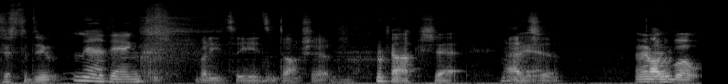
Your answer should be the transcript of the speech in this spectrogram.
just to do nothing. But eat seeds and talk shit. Talk shit. Man. shit. I Talk remember, about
